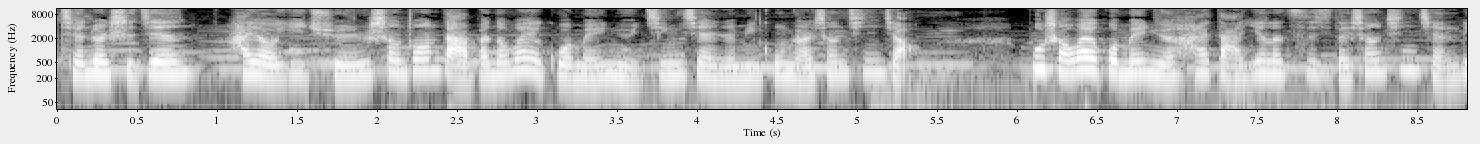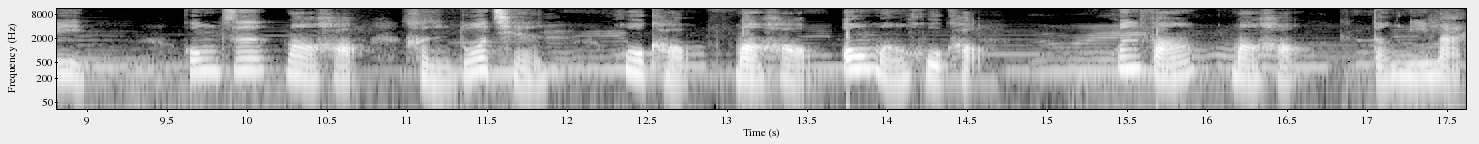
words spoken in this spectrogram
前段时间。还有一群盛装打扮的外国美女惊现人民公园相亲角，不少外国美女还打印了自己的相亲简历，工资冒号很多钱。户口冒号欧盟户口，婚房冒号等你买。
